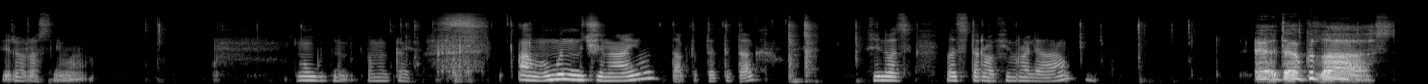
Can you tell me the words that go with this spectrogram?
Первый раз снимаю. Ну, будет потом направить. А, ну мы начинаем. Так, так, так, так, так. Сегодня 20, 22 февраля. Это класс!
